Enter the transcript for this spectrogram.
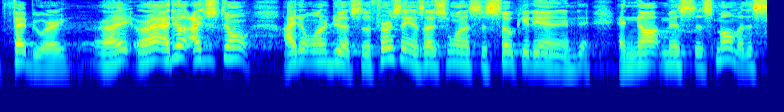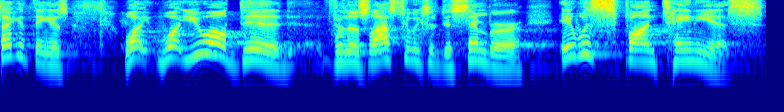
February, right? Right? I, don't, I just don't, I don't want to do that. So the first thing is I just want us to soak it in and, and not miss this moment. The second thing is what, what you all did for those last two weeks of December, it was spontaneous.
